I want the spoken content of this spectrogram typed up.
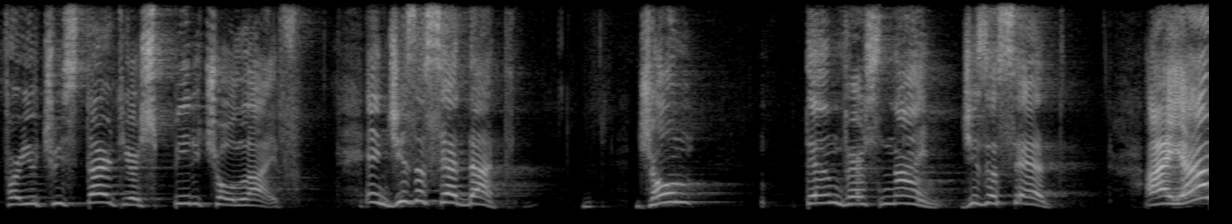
for you to start your spiritual life. And Jesus said that. John 10, verse 9, Jesus said, I am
